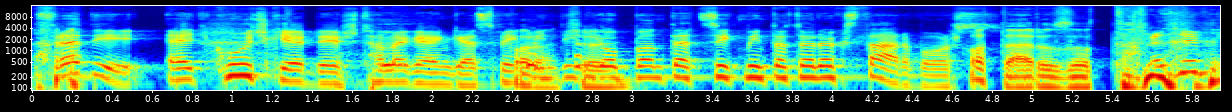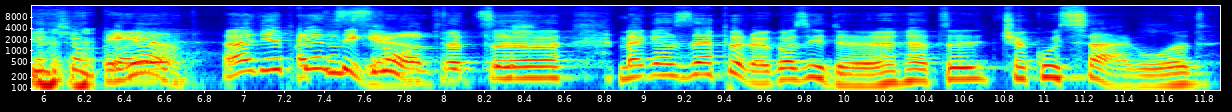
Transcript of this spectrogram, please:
Freddy, egy kulcskérdést, ha megengedsz. Még Parancsolj. mindig jobban tetszik, mint a török Star Wars? Határozottan. Egyébként sokkal Igen? jobb. Egyébként Hát ez igen. Tehát, vicces. ö, meg ezzel pörög az idő. Hát csak úgy száguld.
